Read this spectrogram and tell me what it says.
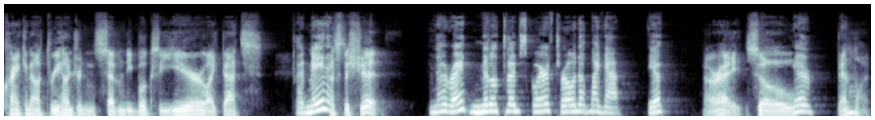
cranking out 370 books a year. Like that's I made it. That's the shit. No, right? Middle Times Square, throwing up my hat. Yep. All right. So yeah. then what?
